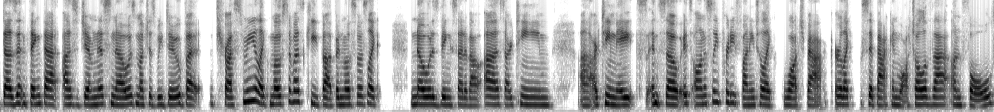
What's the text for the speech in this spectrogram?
doesn't think that us gymnasts know as much as we do but trust me like most of us keep up and most of us like know what is being said about us, our team, uh, our teammates. And so it's honestly pretty funny to like watch back or like sit back and watch all of that unfold.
